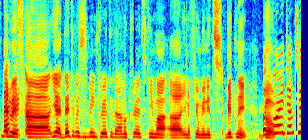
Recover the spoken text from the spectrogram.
that's anyways, uh, yeah, database is being created, and I will create schema uh, in a few minutes. Whitney, go. Before I jump to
